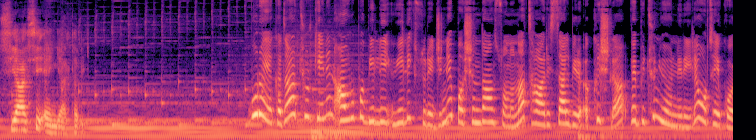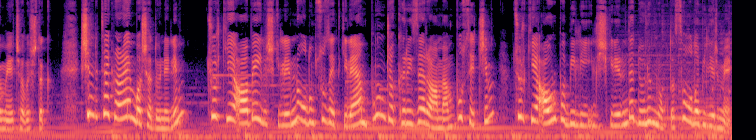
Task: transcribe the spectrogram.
siyasi engel tabii ki. Buraya kadar Türkiye'nin Avrupa Birliği üyelik sürecini başından sonuna tarihsel bir akışla ve bütün yönleriyle ortaya koymaya çalıştık. Şimdi tekrar en başa dönelim. Türkiye-AB ilişkilerini olumsuz etkileyen bunca krize rağmen bu seçim Türkiye-Avrupa Birliği ilişkilerinde dönüm noktası olabilir mi?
